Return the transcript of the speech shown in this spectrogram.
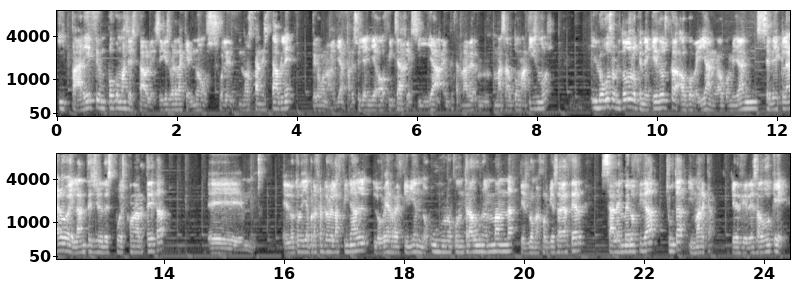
y parece un poco más estable. Sí que es verdad que no, suele, no es tan estable, pero bueno, ya para eso ya han llegado fichajes y ya empezaron a haber más automatismos. Y luego, sobre todo, lo que me quedo es Aubameyang. Aubameyang se ve claro el antes y el después con Arteta eh, el otro día, por ejemplo, en la final, lo ves recibiendo un uno contra uno en banda, que es lo mejor que sabe hacer, sale en velocidad, chuta y marca. Quiere decir, es algo que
